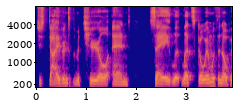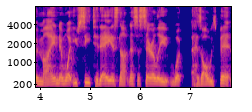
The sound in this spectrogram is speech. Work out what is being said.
just dive into the material and say Let, let's go in with an open mind. And what you see today is not necessarily what has always been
